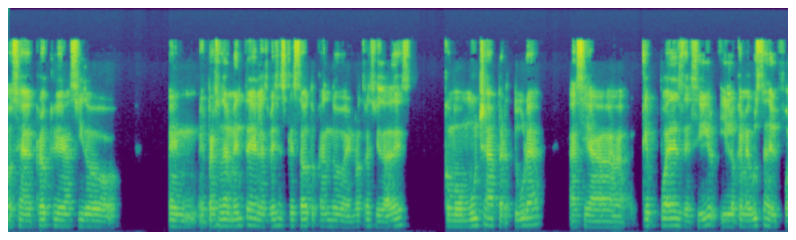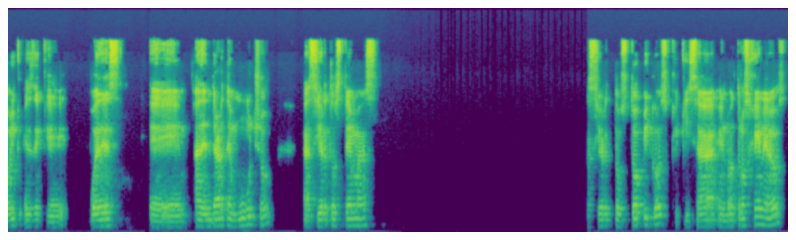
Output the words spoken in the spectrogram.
O sea, creo que ha sido, en, eh, personalmente, las veces que he estado tocando en otras ciudades, como mucha apertura hacia qué puedes decir. Y lo que me gusta del folk es de que puedes eh, adentrarte mucho a ciertos temas, a ciertos tópicos que quizá en otros géneros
